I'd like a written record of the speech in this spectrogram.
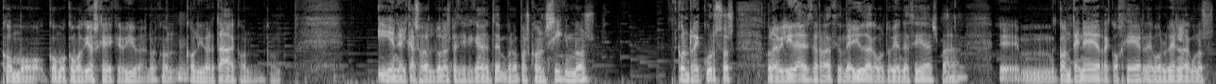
como, como, como Dios quiere que viva, ¿no? con, con libertad, con, con, Y en el caso del duelo específicamente, bueno, pues con signos, con recursos, con habilidades de relación de ayuda, como tú bien decías, para eh, contener, recoger, devolver en algunos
